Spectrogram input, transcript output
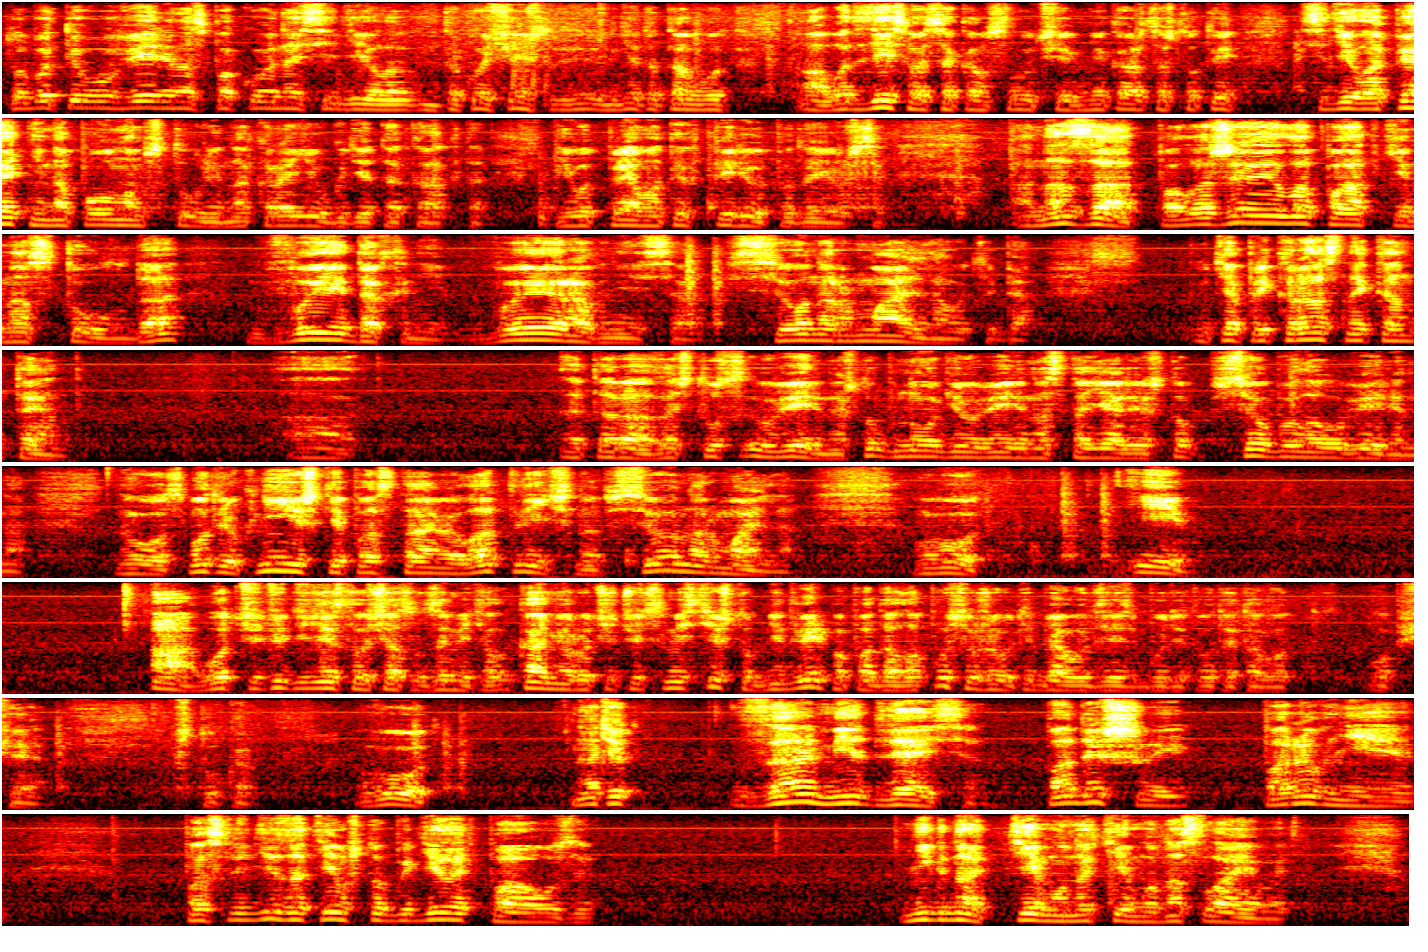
чтобы ты уверенно, спокойно сидела. Такое ощущение, что где-то там вот... А, вот здесь, во всяком случае, мне кажется, что ты сидел опять не на полном стуле, на краю где-то как-то. И вот прямо ты вперед подаешься. А назад положи лопатки на стул, да? Выдохни, выровняйся. Все нормально у тебя. У тебя прекрасный контент. А, это раз. Значит, уверенно, чтобы ноги уверенно стояли, чтобы все было уверенно. Вот, смотрю, книжки поставил, отлично, все нормально. Вот. И... А, вот чуть-чуть единственное сейчас вот заметил. Камеру чуть-чуть смести, чтобы не дверь попадала. Пусть уже у тебя вот здесь будет вот эта вот общая штука. Вот. Значит, замедляйся, подыши, поровнее. Последи за тем, чтобы делать паузы. Не гнать тему на тему, наслаивать.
